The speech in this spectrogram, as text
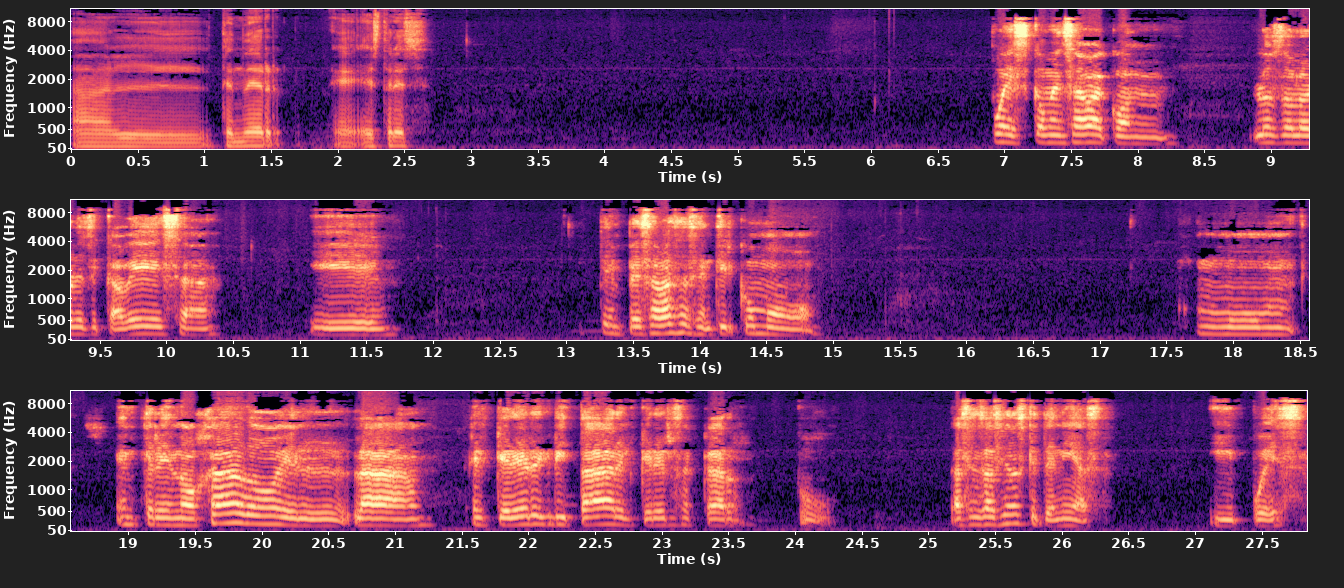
al tener eh, estrés? Pues comenzaba con los dolores de cabeza, te empezabas a sentir como, entre enojado, el, la, el querer gritar, el querer sacar tu, las sensaciones que tenías. Y pues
